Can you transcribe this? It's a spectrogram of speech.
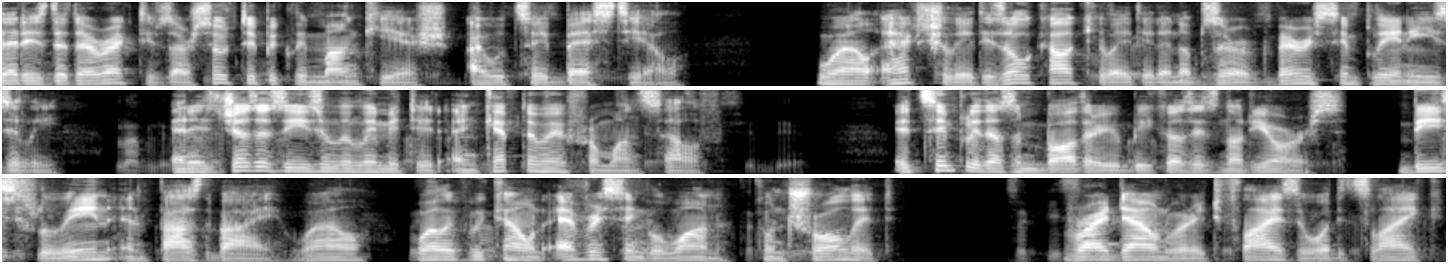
That is, the directives are so typically monkeyish, I would say bestial. Well, actually, it is all calculated and observed very simply and easily, and is just as easily limited and kept away from oneself. It simply doesn't bother you because it's not yours. Bees flew in and passed by. Well, well, if we count every single one, control it, write down where it flies, or what it's like.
